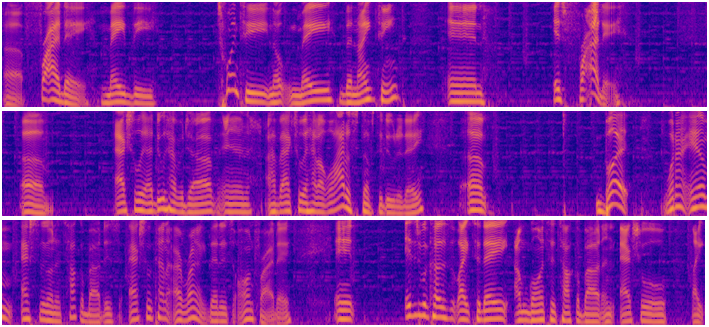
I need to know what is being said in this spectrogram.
uh, Friday, May the 20 no may the 19th and it's friday. Um actually i do have a job and i've actually had a lot of stuff to do today. Um but what i am actually going to talk about is actually kind of ironic that it's on friday. And it's because like today i'm going to talk about an actual like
